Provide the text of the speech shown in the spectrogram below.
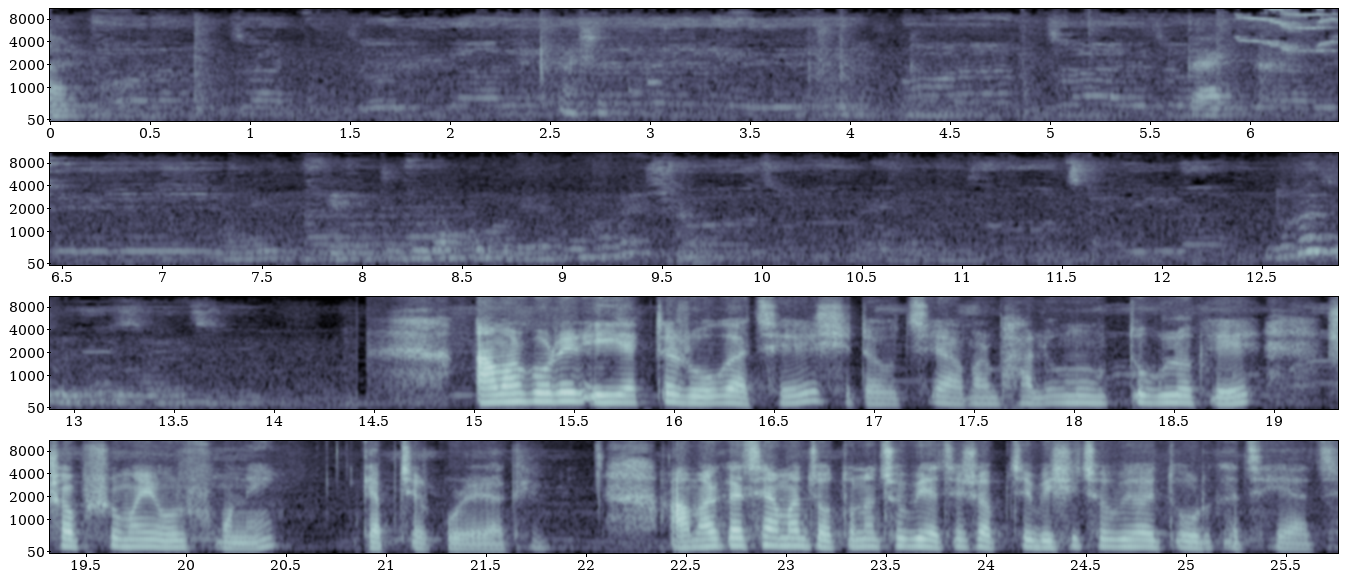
আর আমার বরের এই একটা রোগ আছে, সেটা হচ্ছে আমার ভালো মুহূর্তগুলোকে সবসময় ওর ফোনে ক্যাপচার করে রাখে। আমার কাছে আমার যত না ছবি আছে, সবচেয়ে বেশি ছবি হয়তো ওর কাছে আছে।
